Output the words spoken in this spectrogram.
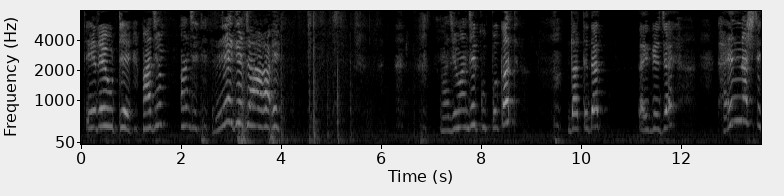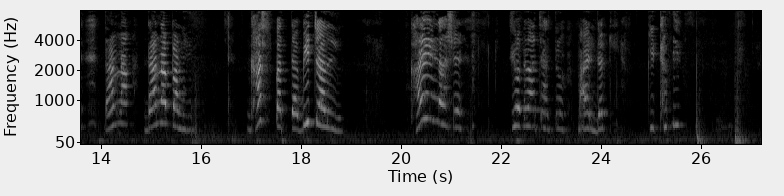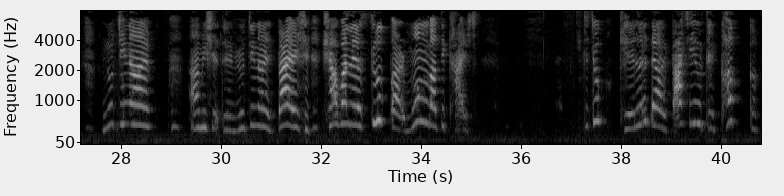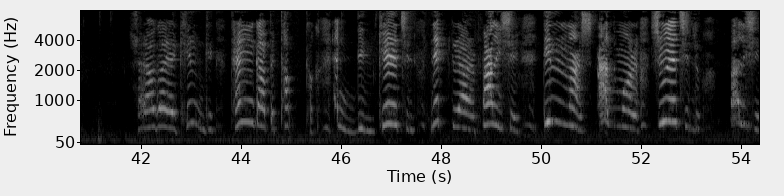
তেরে উঠে মাঝে মাঝে রেগে যায়। মাঝে মাঝে কুপকাত, দাঁতে দাঁত লেগে যায়। খায়েন না সে দানা দানা পানি, ঘাস পাতা বিচালি। খাই না সে ঝগড়া চাতো মায়ের দেখি কি খাবি লুচি নয় আমি সেতে লুচি নয় পায়েস সাবানে সুপার মোমবাতি খেলে তার কাশি উঠে খক খক। সারা গায়ে খিন খিন ঠ্যাং কাঁপে থক থক একদিন খেয়েছিল নেকড়ার পালিশে। তিন মাস আদমর শুয়েছিল পালিশে।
